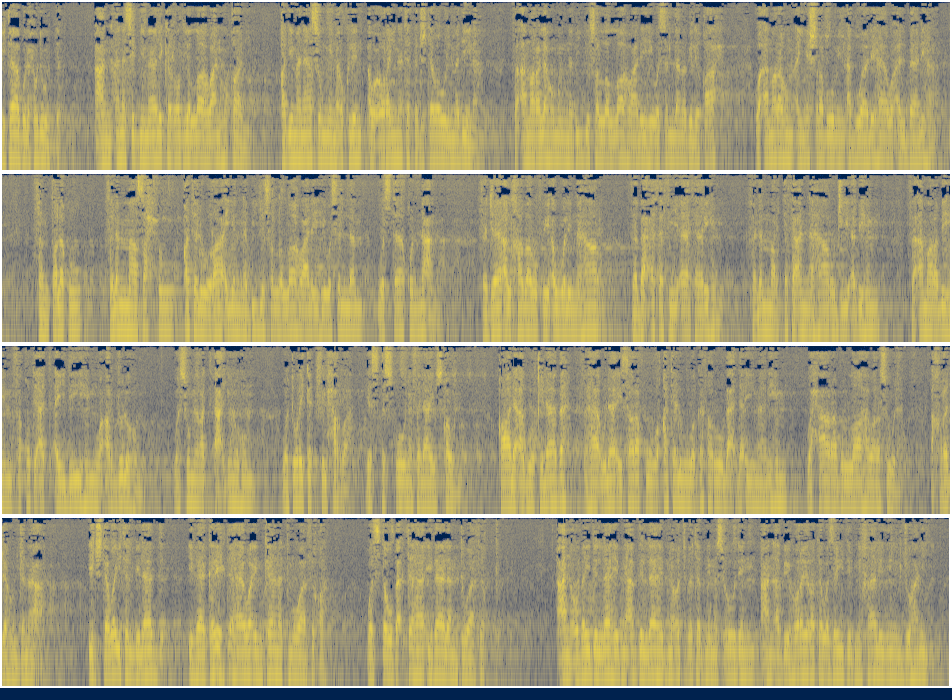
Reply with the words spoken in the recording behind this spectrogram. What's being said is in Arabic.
كتاب الحدود عن أنس بن مالك رضي الله عنه قال قدم ناس من عكل أو عرينة فاجتووا المدينة فأمر لهم النبي صلى الله عليه وسلم بلقاح وأمرهم أن يشربوا من أبوالها وألبانها فانطلقوا فلما صحوا قتلوا راعي النبي صلى الله عليه وسلم واستاقوا النعم. فجاء الخبر في أول النهار فبعث في آثارهم فلما ارتفع النهار جيء بهم فأمر بهم فقطعت أيديهم وأرجلهم وسمرت أعينهم وتركت في الحرة يستسقون فلا يسقون. قال أبو قلابة فهؤلاء سرقوا وقتلوا وكفروا بعد إيمانهم وحاربوا الله ورسوله. أخرجه الجماعة. اجتويت البلاد إذا كرهتها وإن كانت موافقة واستوبأتها إذا لم توافق. عن عبيد الله بن عبد الله بن عتبة بن مسعود عن أبي هريرة وزيد بن خالد الجهني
